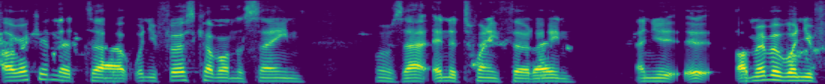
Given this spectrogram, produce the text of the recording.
I reckon that uh, when you first come on the scene, when was that? End of 2013, and you, uh, I remember when you f-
